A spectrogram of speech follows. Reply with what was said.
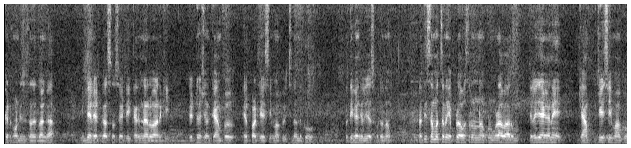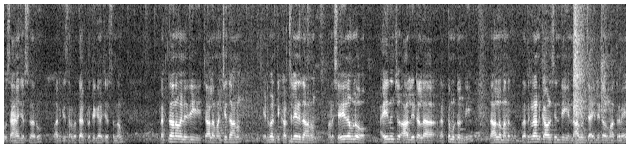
క్రికెట్ ఫౌండేషన్ సందర్భంగా Indian Red Cross Society Karimnagar వారికి బ్లడ్ డొనేషన్ క్యాంపు ఏర్పాటు చేసి మాకు ఇచ్చినందుకు కృతజ్ఞత తెలియజేసుకుంటున్నాం. ప్రతి సంవత్సరం ఎప్పుడు అవసరం ఉన్నప్పుడు కూడా వారు తెలియజేయగానే క్యాంప్ చేసి మాకు సహాయం చేస్తున్నారు. వారికి సర్వదా కృతజ్ఞత చేస్తున్నాం. రక్తదానం అనేది చాలా మంచి దానం. ఎటువంటి ఖర్చు లేని దానం. మన శరీరంలో ఐదు నుంచి ఆరు లీటర్ల రక్తం ఉంటుంది. దానిలో మనకు బ్రతకడానికి కావాల్సింది నాలుగు నుంచి ఐదు లీటర్లు మాత్రమే.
